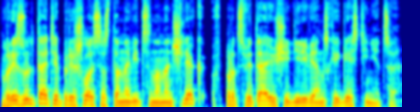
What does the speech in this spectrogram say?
В результате пришлось остановиться на ночлег в процветающей деревенской гостинице.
